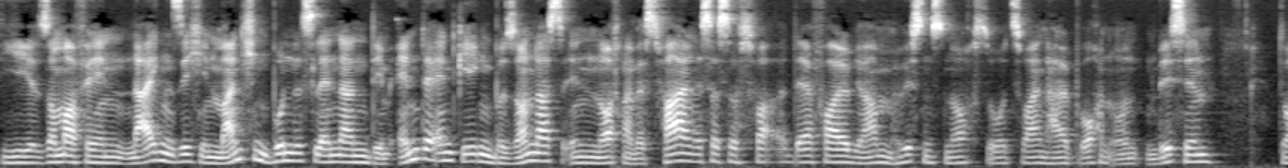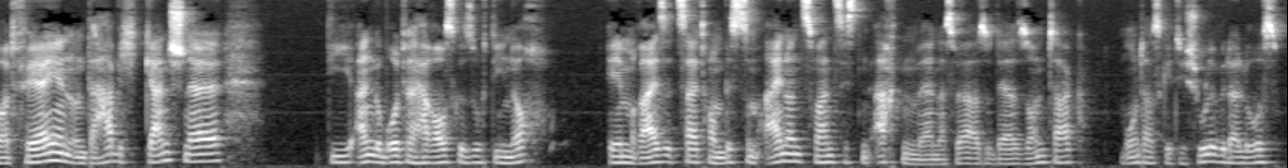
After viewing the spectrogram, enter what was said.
Die Sommerferien neigen sich in manchen Bundesländern dem Ende entgegen, besonders in Nordrhein-Westfalen ist das der Fall. Wir haben höchstens noch so zweieinhalb Wochen und ein bisschen dort Ferien und da habe ich ganz schnell die Angebote herausgesucht, die noch im Reisezeitraum bis zum 21.08. werden. Das wäre also der Sonntag. Montags geht die Schule wieder los.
